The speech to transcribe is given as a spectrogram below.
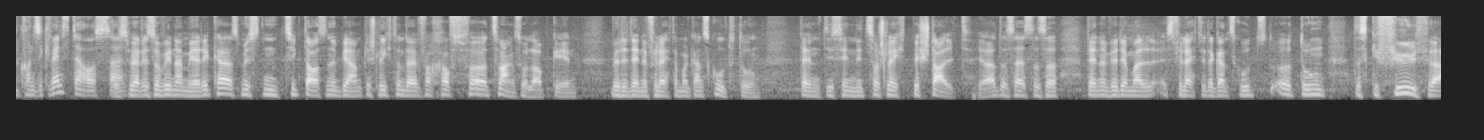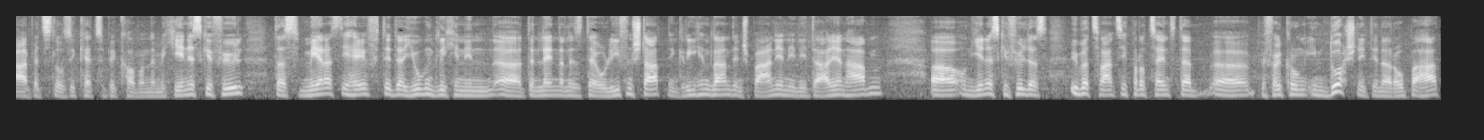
die Konsequenz daraus sein? Das wäre so wie in Amerika, es müssten zigtausende Beamte schlicht und einfach auf äh, Zwangsurlaub gehen. Würde denen vielleicht einmal ganz gut tun, denn die sind nicht so schlecht bestallt. Ja? Das heißt also, denen würde mal es vielleicht wieder ganz gut äh, tun, das Gefühl für Arbeitslosigkeit zu bekommen. Nämlich jenes Gefühl, dass mehr als die Hälfte der Jugendlichen in äh, den Ländern der Olivenstaaten, in Griechenland, in Spanien, in Italien haben. Äh, und jenes Gefühl, dass über 20 Prozent der äh, Bevölkerung im Durchschnitt in Europa hat,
